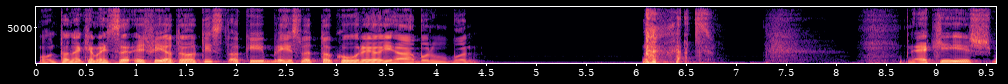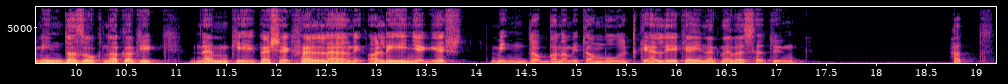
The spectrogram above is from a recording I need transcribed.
Mondta nekem egyszer egy fiatal tiszt, aki részt vett a koreai háborúban. Hát, neki és mindazoknak, akik nem képesek felelni a lényeges mind abban, amit a múlt kellékeinek nevezhetünk. Hát,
